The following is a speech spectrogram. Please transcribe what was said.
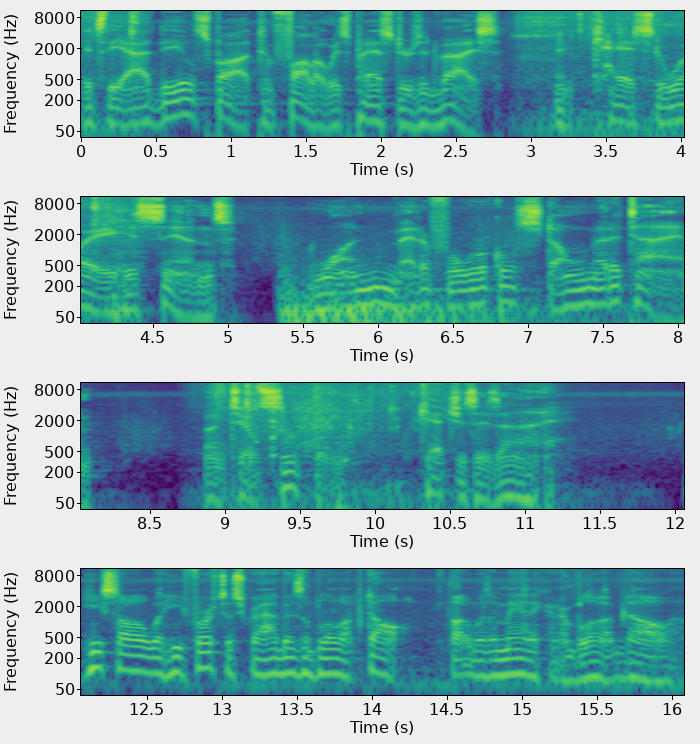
it's the ideal spot to follow his pastor's advice and cast away his sins, one metaphorical stone at a time, until something catches his eye. He saw what he first described as a blow up doll. He thought it was a mannequin or blow up doll.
